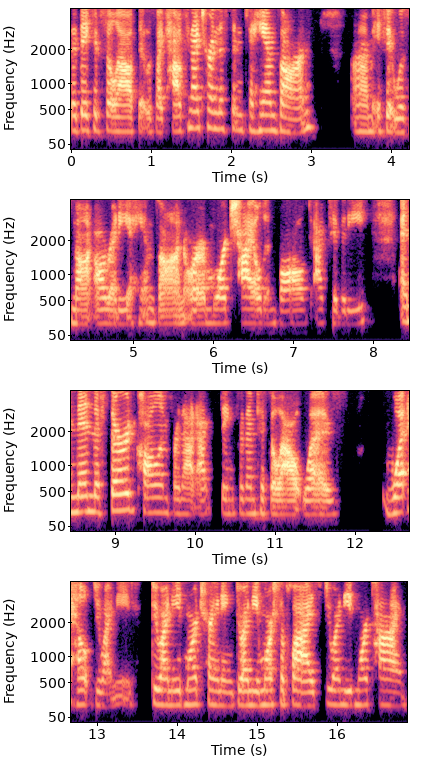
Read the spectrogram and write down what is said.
that they could fill out that was like, how can I turn this into hands on? um, if it was not already a hands on or a more child involved activity. And then the third column for that thing for them to fill out was what help do I need? Do I need more training? Do I need more supplies? Do I need more time?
